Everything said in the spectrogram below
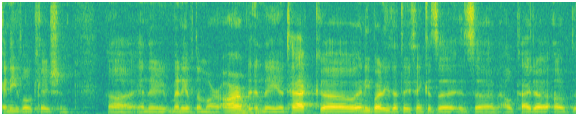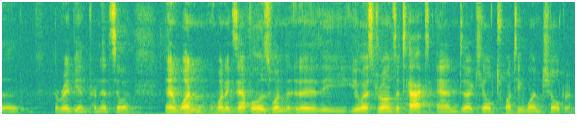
any location. Uh, and they, many of them are armed, and they attack uh, anybody that they think is, a, is a Al Qaeda of the Arabian Peninsula. And one, one example is when the, the U.S. drones attacked and uh, killed 21 children.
